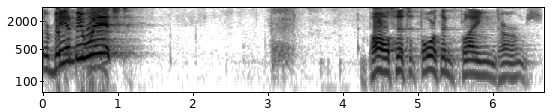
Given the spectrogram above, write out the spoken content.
They're being bewitched. Paul sets it forth in plain terms.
